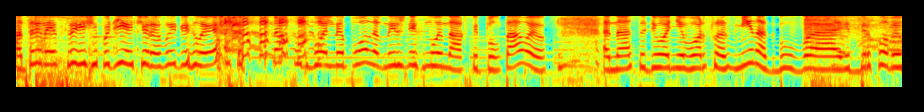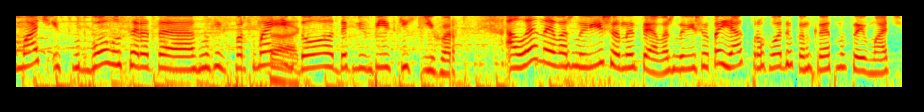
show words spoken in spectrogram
А Три найяскравіші події вчора вибігли на футбольне поле в нижніх млинах під Полтавою. На стадіоні Ворскла Зміна був е, відбірковий матч із футболу серед е, глухих спортсменів Так. до Дефлімпійських ігор. Але найважливіше не те, важливіше те, як проходив конкретно цей матч.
